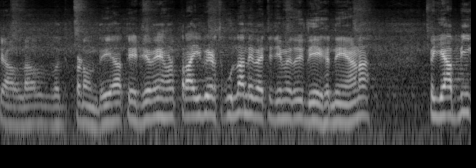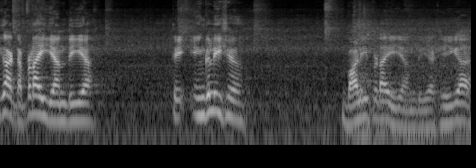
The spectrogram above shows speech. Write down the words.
ਚੱਲਦਾ ਵਧ- ਪੜ੍ਹਾਉਂਦੇ ਆ ਤੇ ਜਿਵੇਂ ਹੁਣ ਪ੍ਰਾਈਵੇਟ ਸਕੂਲਾਂ ਦੇ ਵਿੱਚ ਜਿਵੇਂ ਤੁਸੀਂ ਦੇਖਦੇ ਆ ਨਾ ਪੰਜਾਬੀ ਘੱਟ ਪੜ੍ਹਾਈ ਜਾਂਦੀ ਆ ਤੇ ਇੰਗਲਿਸ਼ ਬਾਲੀ ਪੜ੍ਹਾਈ ਜਾਂਦੀ ਆ, ਠੀਕ ਆ?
